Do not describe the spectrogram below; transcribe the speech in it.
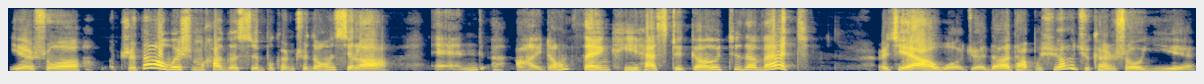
爷爷说：“我知道为什么哈格斯不肯吃东西了。And I don't think he has to go to the vet。而且啊，我觉得他不需要去看兽医。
